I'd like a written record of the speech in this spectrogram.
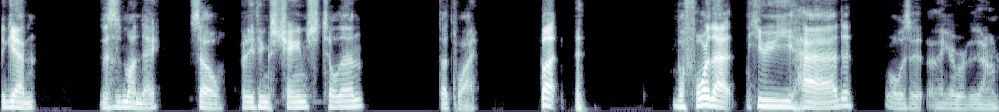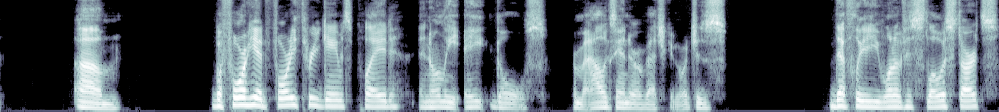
again, this is Monday, so if anything's changed till then, that's why. But before that, he had what was it? I think I wrote it down. Um, before he had 43 games played and only eight goals from Alexander Ovechkin, which is definitely one of his slowest starts,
